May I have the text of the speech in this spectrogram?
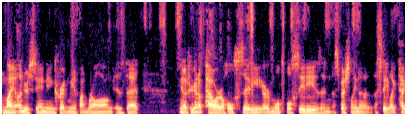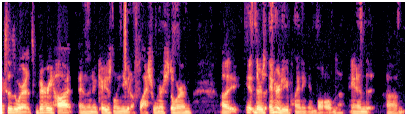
my understanding, correct me if I'm wrong, is that you know if you're going to power a whole city or multiple cities, and especially in a, a, state like Texas where it's very hot, and then occasionally you get a flash winter storm, uh, it, there's energy planning involved, and um,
